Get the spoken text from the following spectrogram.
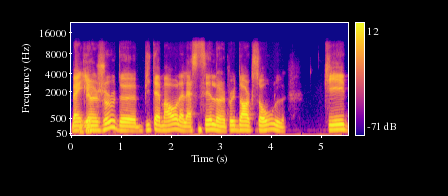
Ben, il y a un jeu de beat'em all à la style un peu Dark Soul qui est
